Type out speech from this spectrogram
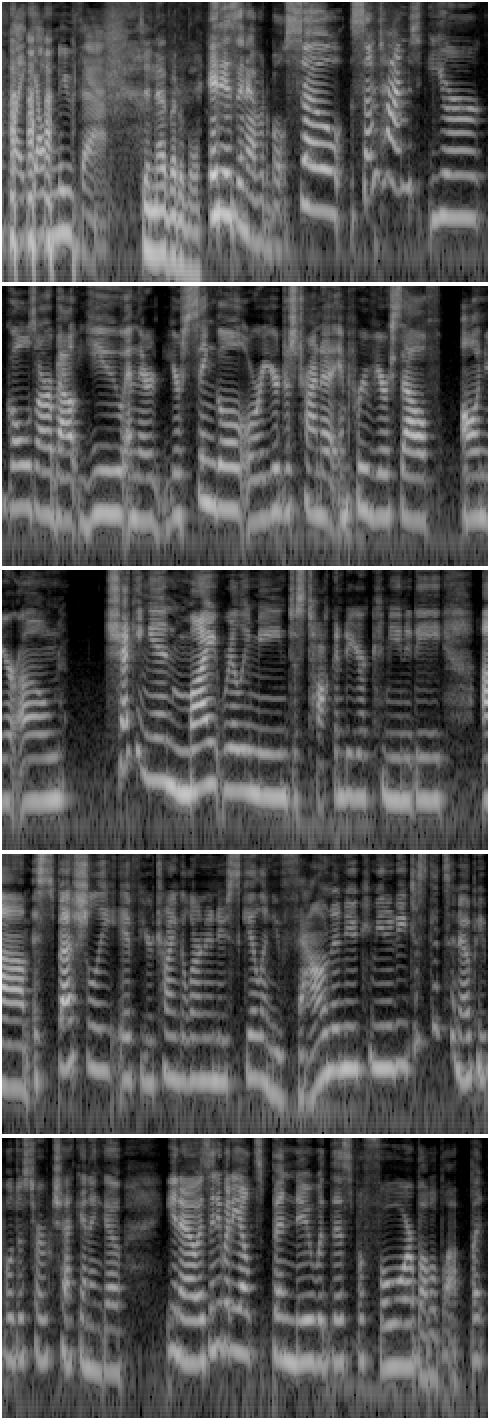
like y'all knew that. It's inevitable. It is inevitable. So sometimes your goals are about you and they're you're single or you're just trying to improve yourself on your own. Checking in might really mean just talking to your community, um, especially if you're trying to learn a new skill and you've found a new community. Just get to know people, just sort of check in and go, you know, has anybody else been new with this before? Blah, blah, blah. But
